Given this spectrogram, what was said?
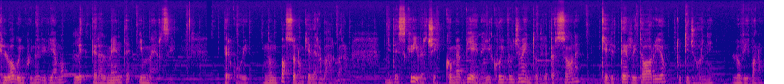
è il luogo in cui noi viviamo letteralmente immersi. Per cui non posso non chiedere a Barbara di descriverci come avviene il coinvolgimento delle persone che il territorio tutti i giorni lo vivono.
